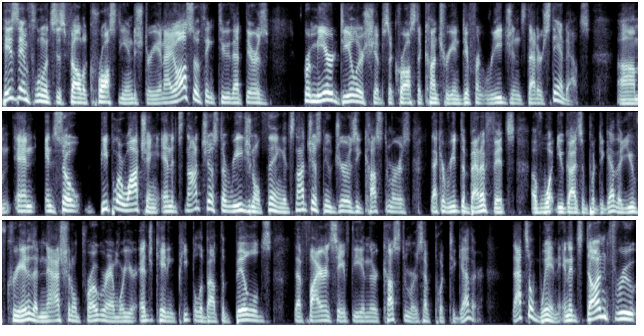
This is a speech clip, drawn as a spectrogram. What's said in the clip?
his influence is felt across the industry. And I also think, too, that there's premier dealerships across the country in different regions that are standouts. Um, and and so people are watching, and it's not just a regional thing. It's not just New Jersey customers that can reap the benefits of what you guys have put together. You've created a national program where you're educating people about the builds that fire and safety and their customers have put together. That's a win, and it's done through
